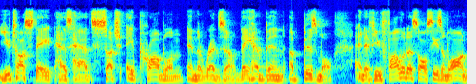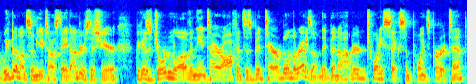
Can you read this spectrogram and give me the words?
Utah State has had such a problem in the red zone. They have been abysmal. And if you followed us all season long, we've been on some Utah State unders this year because Jordan Love and the entire offense has been terrible in the red zone. They've been 126 in points per attempt.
